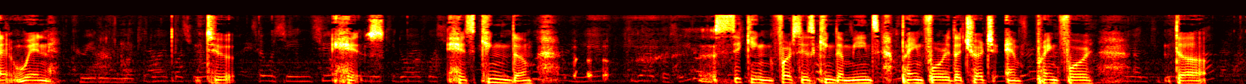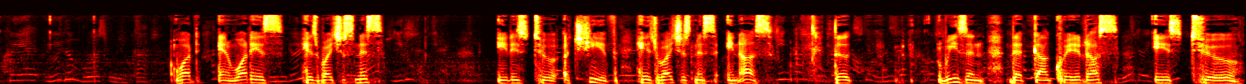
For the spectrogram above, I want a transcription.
And when to his his kingdom seeking first his kingdom means praying for the church and praying for the what and what is his righteousness? It is to achieve his righteousness in us. The reason that God created us is to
